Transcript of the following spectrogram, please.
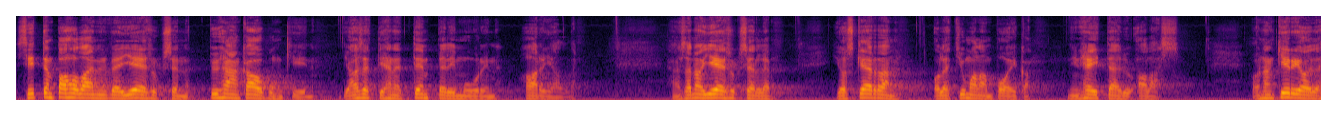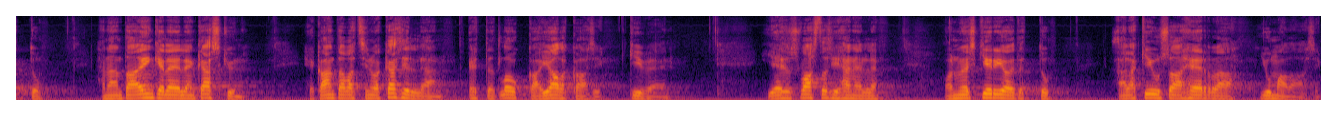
Sitten paholainen vei Jeesuksen pyhään kaupunkiin ja asetti hänet temppelimuurin harjalle. Hän sanoi Jeesukselle, jos kerran olet Jumalan poika, niin heittäydy alas. Onhan kirjoitettu, hän antaa enkeleilleen käskyn, he kantavat sinua käsillään, että et loukkaa jalkaasi kiveen. Jeesus vastasi hänelle, on myös kirjoitettu, älä kiusaa Herraa Jumalaasi.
